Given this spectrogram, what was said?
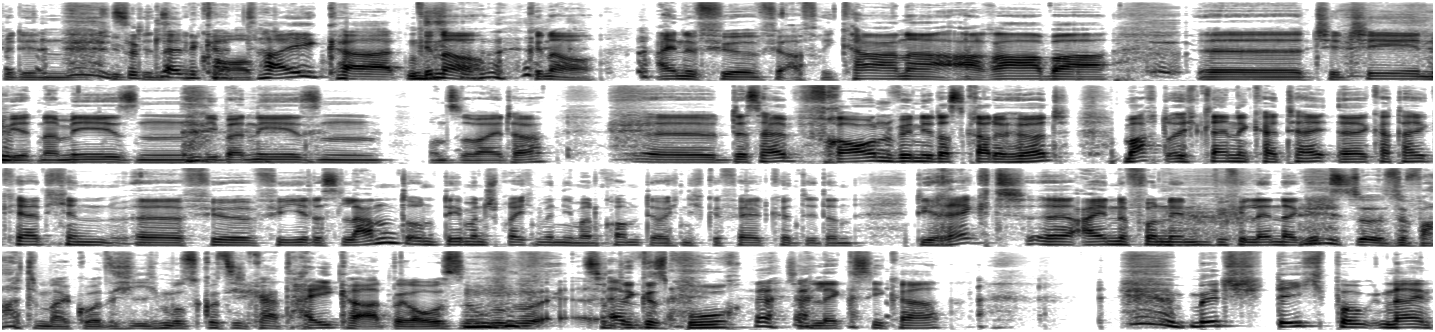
für den Typ, so den kleine. Karteikarten. Genau, genau. Eine für, für Afrikaner, Araber, äh, Tschetschen, Vietnamesen, Libanesen und so weiter. Äh, deshalb, Frauen, wenn ihr das gerade hört, macht euch kleine Kartei, äh, Karteikärtchen äh, für, für jedes Land und dementsprechend, wenn jemand kommt, der euch nicht gefällt, könnt ihr dann direkt äh, eine von den, wie viele Länder gibt es? So, so, warte mal kurz, ich, ich muss kurz die Karteikarten raussuchen. So, So ein dickes Buch, so ein Lexika. mit Stichpunkt, nein.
